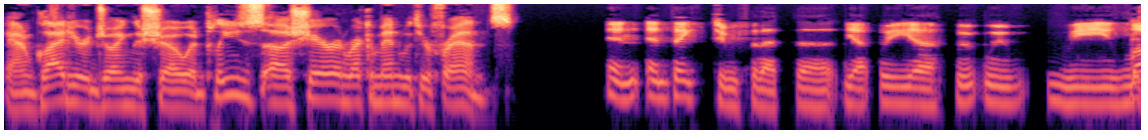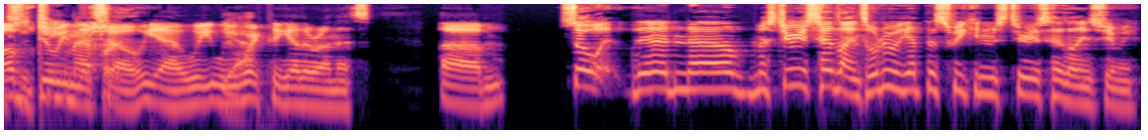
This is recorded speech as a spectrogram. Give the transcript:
And I'm glad you're enjoying the show. And please uh, share and recommend with your friends. And and thank you, Jim, for that. Uh, yeah, we uh, we we, we love doing the show. Yeah, we we yeah. work together on this. Um, so then, uh, mysterious headlines. What do we get this week in mysterious headlines, Jimmy?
